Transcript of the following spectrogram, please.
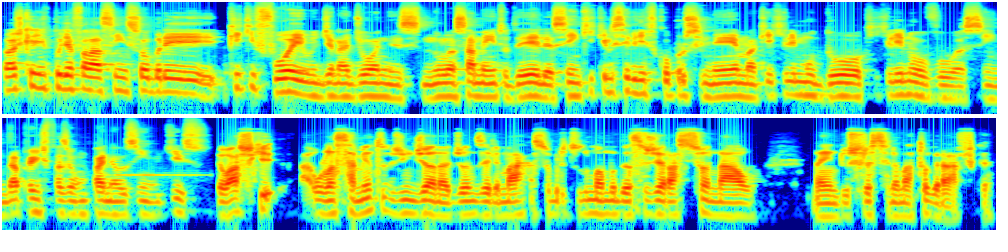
Eu acho que a gente podia falar assim sobre o que, que foi o Indiana Jones no lançamento dele, assim, o que, que ele significou para o cinema, o que, que ele mudou, o que, que ele inovou, assim. Dá para a gente fazer um painelzinho disso? Eu acho que o lançamento de Indiana Jones ele marca sobretudo uma mudança geracional na indústria cinematográfica.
